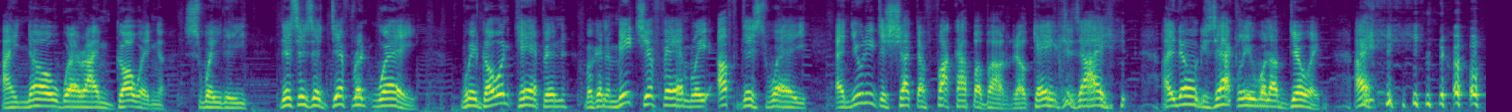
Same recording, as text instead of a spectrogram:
I know where I'm going, sweetie. This is a different way. We're going camping. We're gonna meet your family up this way. And you need to shut the fuck up about it, okay? Because I, I know exactly what I'm doing. I know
